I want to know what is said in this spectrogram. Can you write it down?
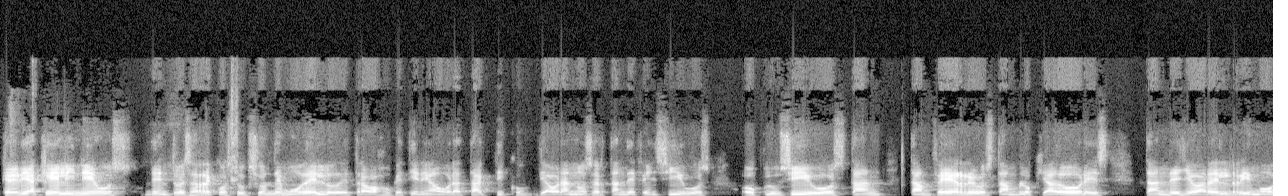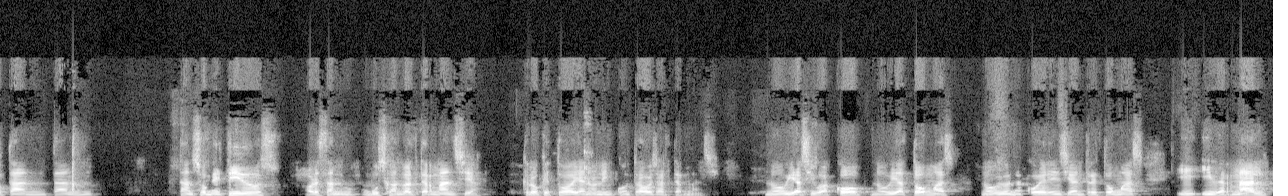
Creería que el Ineos, dentro de esa reconstrucción de modelo de trabajo que tiene ahora táctico, de ahora no ser tan defensivos, oclusivos, tan, tan férreos, tan bloqueadores, tan de llevar el ritmo tan, tan, tan sometidos, ahora están buscando alternancia. Creo que todavía no han encontrado esa alternancia. No vi a Sivakov, no vi a Thomas, no veo una coherencia entre Tomás y, y, Bernal.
